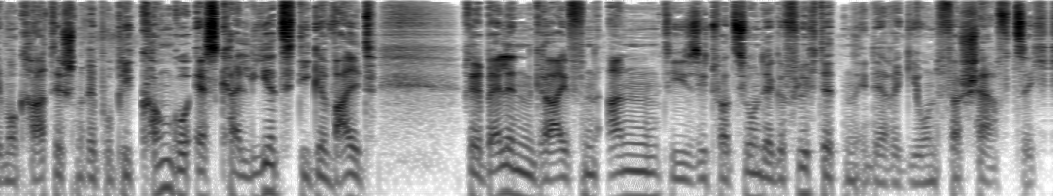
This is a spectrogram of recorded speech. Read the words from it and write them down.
Demokratischen Republik Kongo eskaliert die Gewalt. Rebellen greifen an, die Situation der Geflüchteten in der Region verschärft sich.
